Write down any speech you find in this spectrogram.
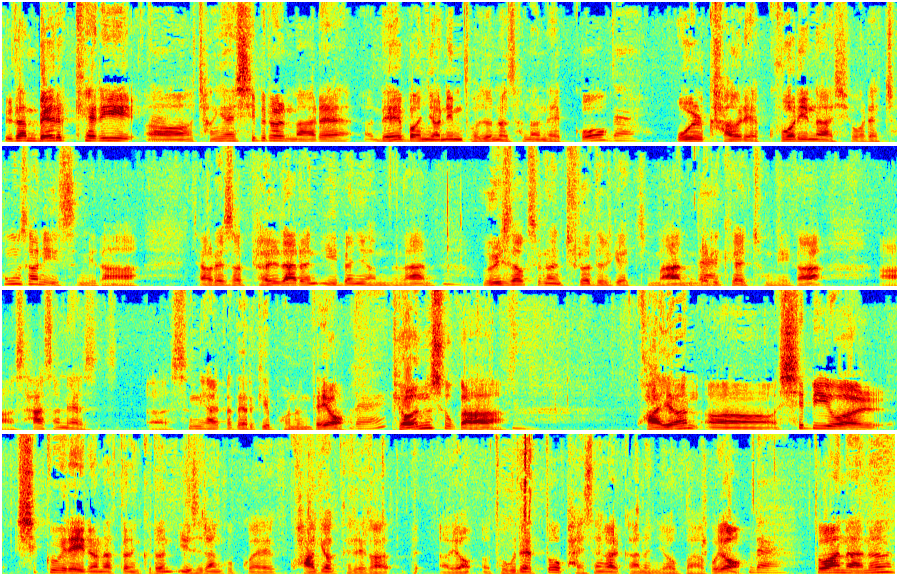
일단 메르켈이 어, 작년 11월 말에 네 번 연임 도전을 선언했고 네. 올 가을에 9월이나 10월에 총선이 있습니다. 자, 그래서 별다른 이변이 없는 한 의석수는 줄어들겠지만 음. 네. 메르켈 총리가 아, 사선에 어, 승리할 거다 이렇게 보는데요. 네. 음. 변수가 과연 어, 12월 19일에 일어났던 그런 이슬람 국가의 과격 어, 여- 독일에 또 발생할까 하는 여부하고요. 네. 또 하나는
